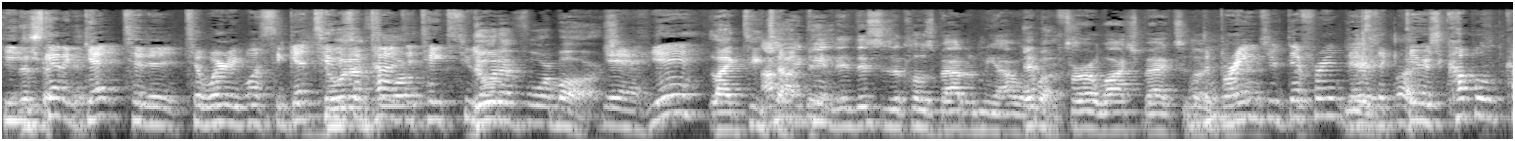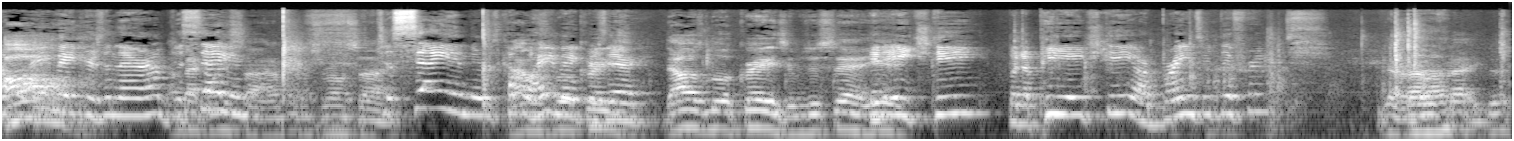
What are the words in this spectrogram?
he, he's got to get to the to where he wants to get to. do it Sometimes four. it takes too do long. it in four bars. yeah, yeah. Like T I Top mean, again, did. this is a close battle to me. I would prefer a watch back to The like, brains are different. There's a, right. there's a couple couple Oh. haymakers in there. I'm I'm just back on this saying. I'm back on side. Just saying. There was a couple was haymakers there. That was a little crazy. I'm just saying. In yeah. HD, but a PhD. Our brains are different. You got a Uh-huh. roll? You good?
